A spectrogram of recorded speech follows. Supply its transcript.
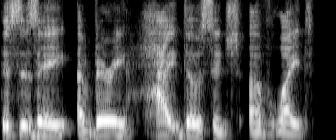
this is a a very high dosage of light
